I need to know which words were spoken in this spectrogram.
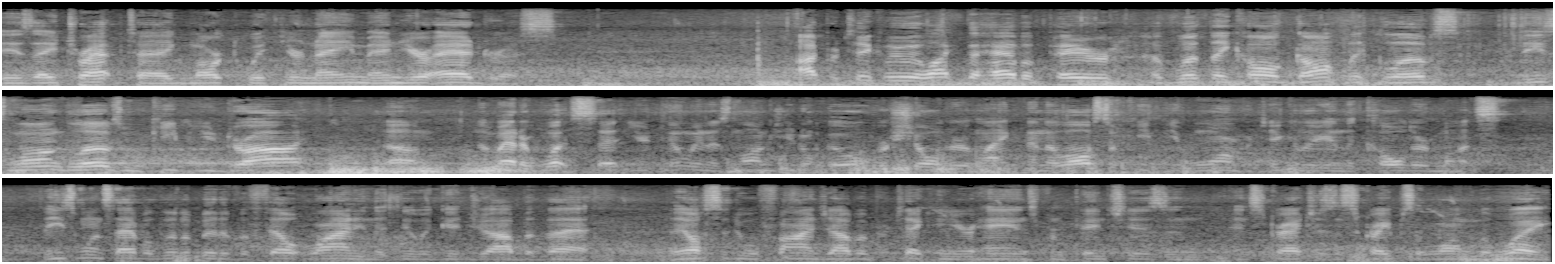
is a trap tag marked with your name and your address. I particularly like to have a pair of what they call gauntlet gloves. These long gloves will keep you dry um, no matter what set you're doing as long as you don't go over shoulder length and they'll also keep you warm particularly in the colder months. These ones have a little bit of a felt lining that do a good job of that. They also do a fine job of protecting your hands from pinches and, and scratches and scrapes along the way.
